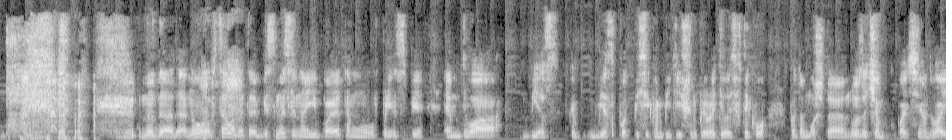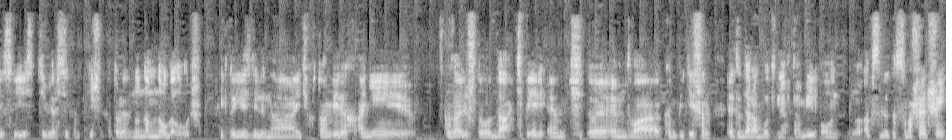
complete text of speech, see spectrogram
Ну да, да. Но в целом это бессмысленно, и поэтому, в принципе, M2 без, без подписи Competition превратилась в тыкву, потому что, ну, зачем покупать M2, если есть версия Competition, которая, ну, намного лучше. И кто ездили на этих автомобилях, они сказали, что да, теперь M, M2 Competition это доработанный автомобиль, он абсолютно сумасшедший,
